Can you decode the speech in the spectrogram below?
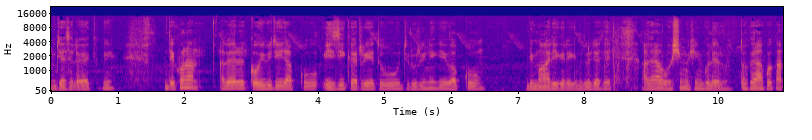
मुझे ऐसा लगा क्योंकि देखो ना, अगर कोई भी चीज़ आपको इजी कर रही है तो वो ज़रूरी नहीं कि वो आपको बीमारी करेगी। मतलब जैसे अगर आप वॉशिंग मशीन को ले रहे हो तो अगर आपका काम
